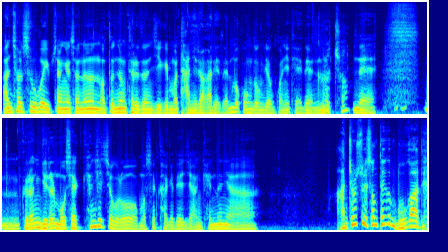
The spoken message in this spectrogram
안철수 후보 입장에서는 어떤 형태로든지 이게 뭐 단일화가 되든 뭐 공동 정권이 되든 그렇죠. 네. 음, 그런 길을 모색 현실적으로 모색하게 되지 않겠느냐. 안철수의 선택은 뭐가 될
